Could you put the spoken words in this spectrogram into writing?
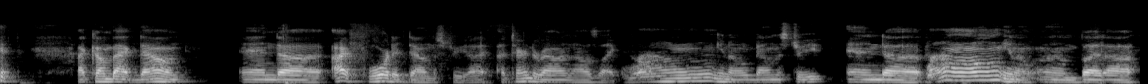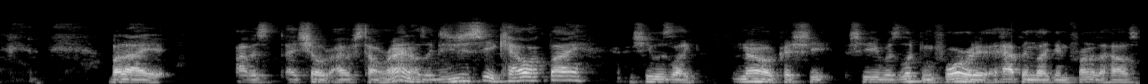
I come back down and uh, I floored it down the street. I, I turned around and I was like, "Wrong," you know, down the street, and uh, "Wrong," you know, um, but uh, but I I was I showed I was telling Ryan I was like, "Did you just see a cow walk by?" And she was like, "No," because she she was looking forward. It happened like in front of the house,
